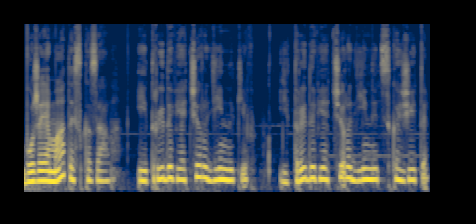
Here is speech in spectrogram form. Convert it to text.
Божая мати сказала, і три дев'ять чародійників, і три дев'ять чародійниць скажіте,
